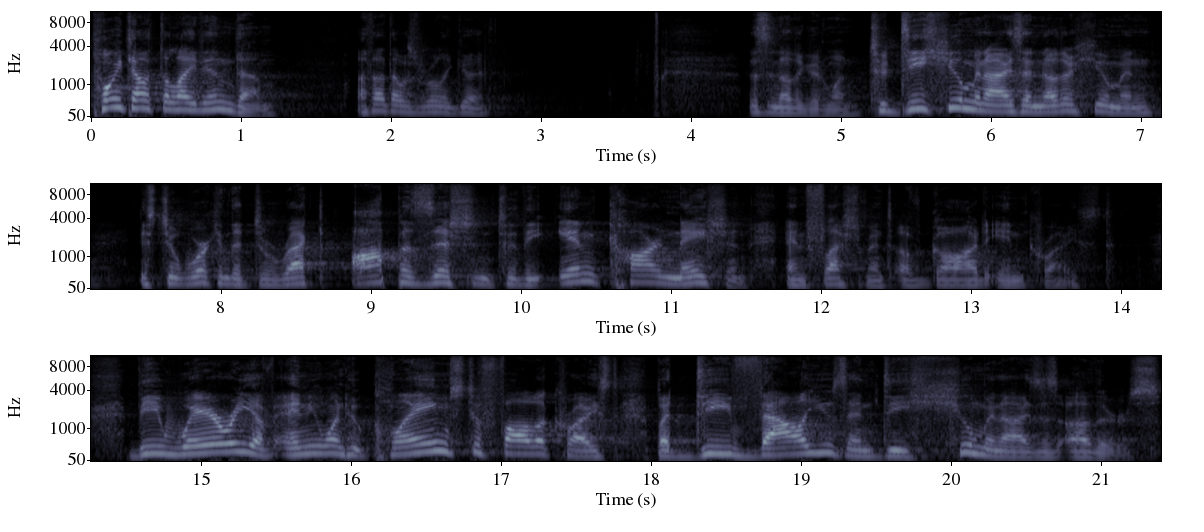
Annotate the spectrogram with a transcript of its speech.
Point out the light in them. I thought that was really good. This is another good one. To dehumanize another human is to work in the direct opposition to the incarnation and fleshment of God in Christ. Be wary of anyone who claims to follow Christ but devalues and dehumanizes others.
